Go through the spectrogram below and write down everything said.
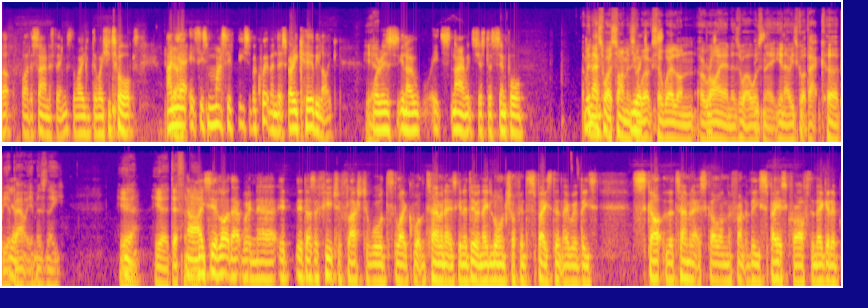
up by the sound of things the way the way she talks and Yeah. yet it's this massive piece of equipment that's very kirby like Yeah. whereas you know it's now it's just a simple I mean, that's know, why simon's works so well on Orion as well, wasn't it? You know, he's got that Kirby about him, hasn't he? Yeah. Yeah, Yeah. definitely. No, You see a lot of that when uh, it, it does a future flash towards like what the Terminator is going to do, and they launch off into space, don't they, with these skull, the Terminator skull on the front of these spacecraft, and they're going to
